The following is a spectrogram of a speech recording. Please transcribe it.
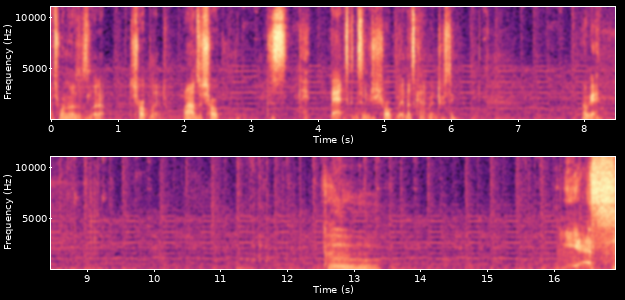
Which one of those is lit up? Short blade. Wow, it's a sharp... This bat's considered a sharp blade. That's kind of interesting. Okay. Oh! yes!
